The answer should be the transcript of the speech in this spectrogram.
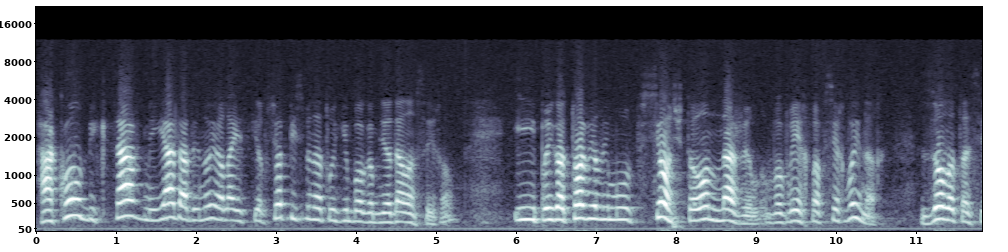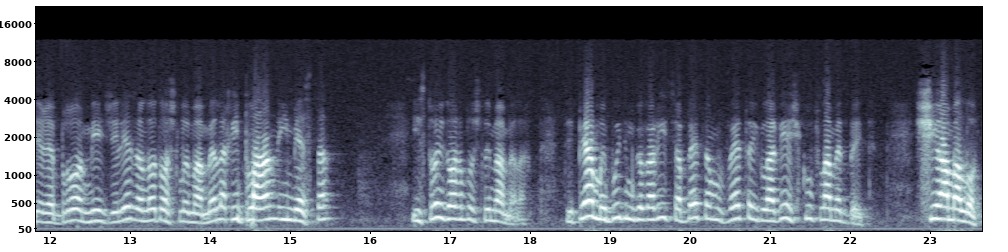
Хакол бикцав мияд адыной алайскил. Все письменно от руки Бога мне дал он сыхал. И приготовил ему все, что он нажил во, всех, во всех войнах. Золото, серебро, медь, железо, он отдал Шлема Мелах. И план, и место. И строить должен был Шлема Мелах. Теперь мы будем говорить об этом в этой главе Шкуф Ламедбейт. Ширамалот.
